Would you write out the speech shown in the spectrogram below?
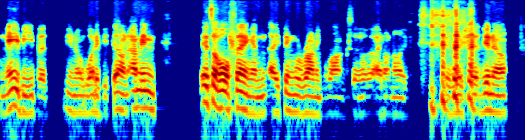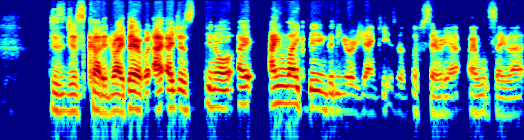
maybe, but you know, what if you don't? I mean, it's a whole thing, and I think we're running long, so I don't know if, if we should, you know, just just cut it right there. But I, I just, you know, I I like being the New York Yankees of, of Serie A. I will say that.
